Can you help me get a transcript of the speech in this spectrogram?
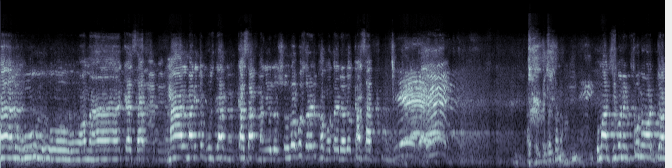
মালুহু কাসাব। মাল মানে তো বুঝলাম, কাসাব মানে হলো 16 বছরের কাসাব। তোমার জীবনের কোন অর্জন,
